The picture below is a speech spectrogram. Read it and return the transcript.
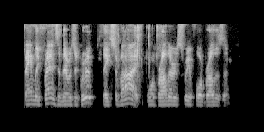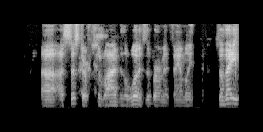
family friends, and there was a group. They survived. Four brothers, three or four brothers, and uh, a sister survived in the woods. The Berman family. So they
